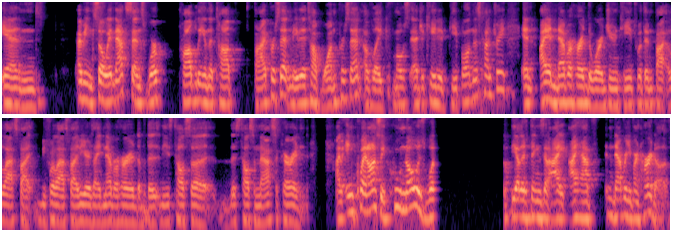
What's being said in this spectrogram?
and I mean, so in that sense, we're probably in the top five percent, maybe the top one percent of like most educated people in this country. And I had never heard the word Juneteenth within five, last five before last five years. I'd never heard of the, these Tulsa this Tulsa massacre, and I mean, and quite honestly, who knows what the other things that I I have never even heard of.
